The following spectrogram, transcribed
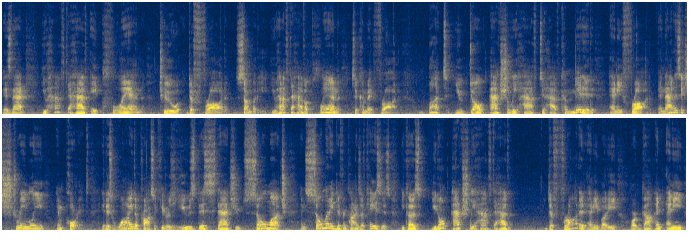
is that you have to have a plan to defraud somebody. You have to have a plan to commit fraud, but you don't actually have to have committed any fraud. And that is extremely important. It is why the prosecutors use this statute so much in so many different kinds of cases because you don't actually have to have defrauded anybody or gotten any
